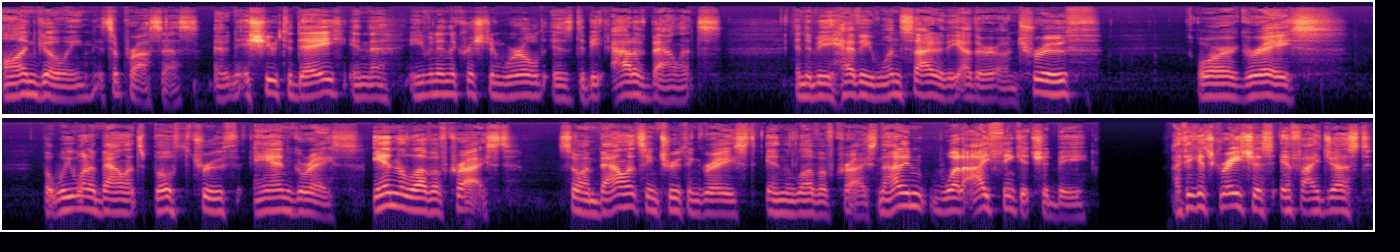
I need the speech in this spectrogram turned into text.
ongoing. It's a process. An issue today in the even in the Christian world is to be out of balance and to be heavy one side or the other on truth or grace, but we want to balance both truth and grace in the love of Christ. So I'm balancing truth and grace in the love of Christ, not in what I think it should be. I think it's gracious if I just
